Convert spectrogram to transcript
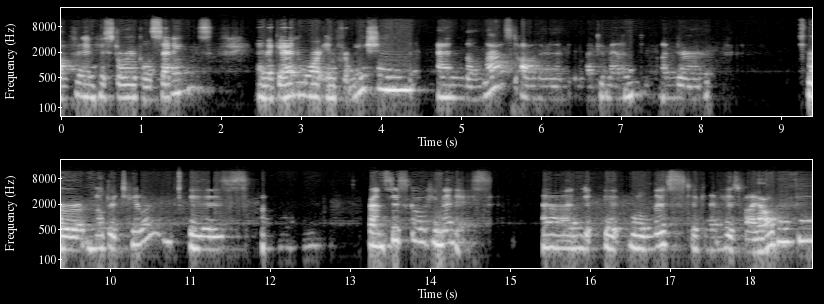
often in historical settings. And again, more information. And the last author that they recommend under for Mildred Taylor is um, Francisco Jimenez. And it will list again his biography,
